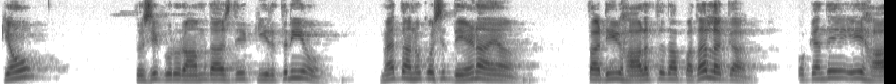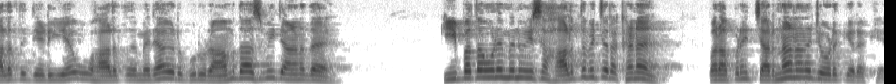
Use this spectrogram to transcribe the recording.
ਕਿਉਂ? ਤੁਸੀਂ ਗੁਰੂ ਰਾਮਦਾਸ ਦੀ ਕੀਰਤਨੀ ਹੋ। ਮੈਂ ਤੁਹਾਨੂੰ ਕੁਝ ਦੇਣ ਆਇਆ। ਤੁਹਾਡੀ ਹਾਲਤ ਦਾ ਪਤਾ ਲੱਗਾ। ਉਹ ਕਹਿੰਦੇ, ਇਹ ਹਾਲਤ ਜਿਹੜੀ ਹੈ, ਉਹ ਹਾਲਤ ਮੇਰਾ ਗੁਰੂ ਰਾਮਦਾਸ ਵੀ ਜਾਣਦਾ ਹੈ। ਕੀ ਪਤਾ ਉਹਨੇ ਮੈਨੂੰ ਇਸ ਹਾਲਤ ਵਿੱਚ ਰੱਖਣਾ ਹੈ, ਪਰ ਆਪਣੇ ਚਰਨਾਂ ਨਾਲ ਜੋੜ ਕੇ ਰੱਖਿਆ।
